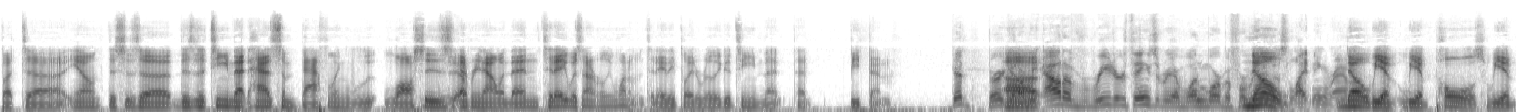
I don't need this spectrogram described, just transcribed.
But uh, you know this is a this is a team that has some baffling l- losses Yep. every now and then. Today was not really one of them. Today they played a really good team that that beat them. Good, very good. Are Uh, we out of reader things, or do we have one more before we No. do this lightning round? No, we have we have polls. We have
